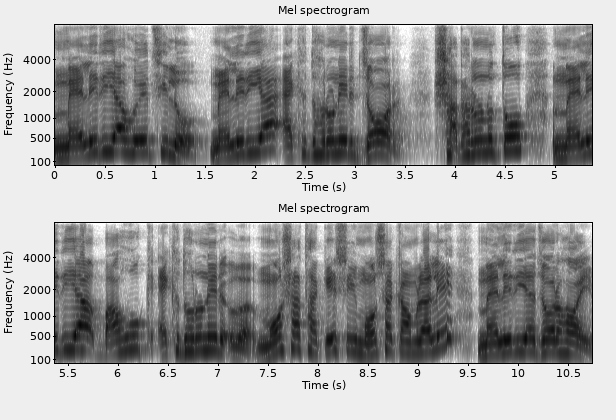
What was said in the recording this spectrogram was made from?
ম্যালেরিয়া হয়েছিল। ম্যালেরিয়া এক ধরনের জ্বর। সাধারণত ম্যালেরিয়া বাহক এক ধরনের মশা থাকে, সেই মশা কামড়ালে ম্যালেরিয়া জ্বর হয়।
